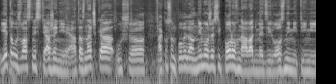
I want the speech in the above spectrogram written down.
je to už vlastne stiaženie a tá značka už, e, ako som povedal, nemôže si porovnávať medzi rôznymi tými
